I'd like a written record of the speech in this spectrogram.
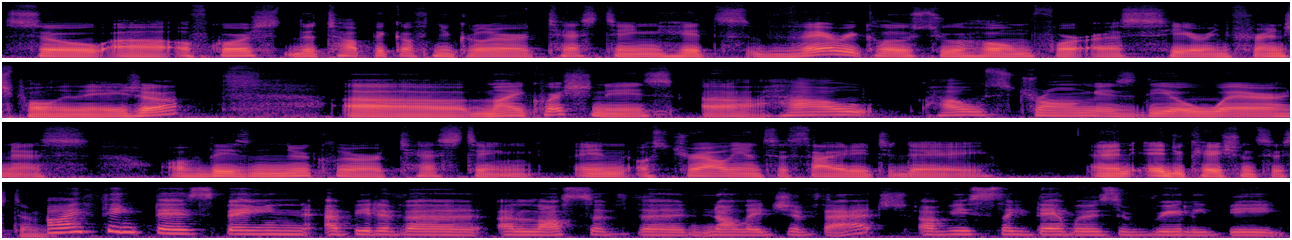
So, uh, of course, the topic of nuclear testing hits very close to home for us here in French Polynesia. Uh, my question is uh, how, how strong is the awareness of this nuclear testing in Australian society today? and education system? I think there's been a bit of a, a loss of the knowledge of that. Obviously, there was a really big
